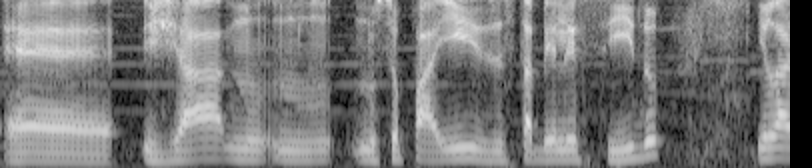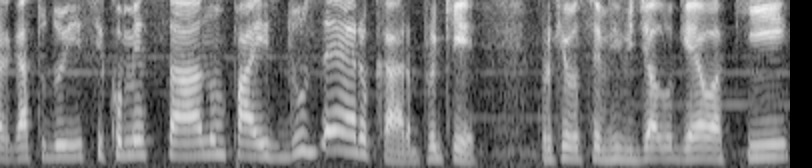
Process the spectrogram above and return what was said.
é, já no, no, no seu país estabelecido e largar tudo isso e começar num país do zero, cara. Por quê? Porque você vive de aluguel aqui,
